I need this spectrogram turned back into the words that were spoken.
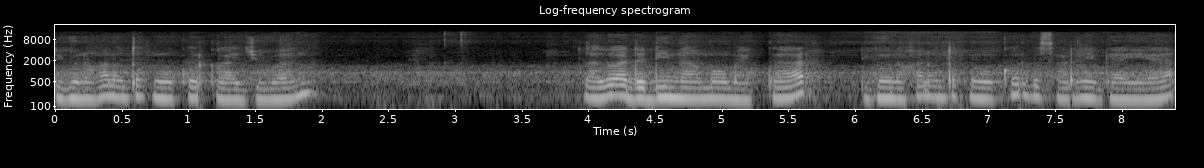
digunakan untuk mengukur kelajuan. Lalu ada dinamometer, digunakan untuk mengukur besarnya gaya.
